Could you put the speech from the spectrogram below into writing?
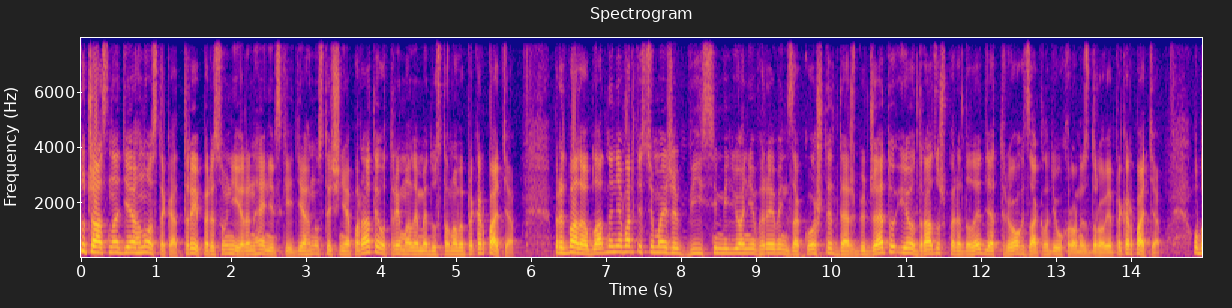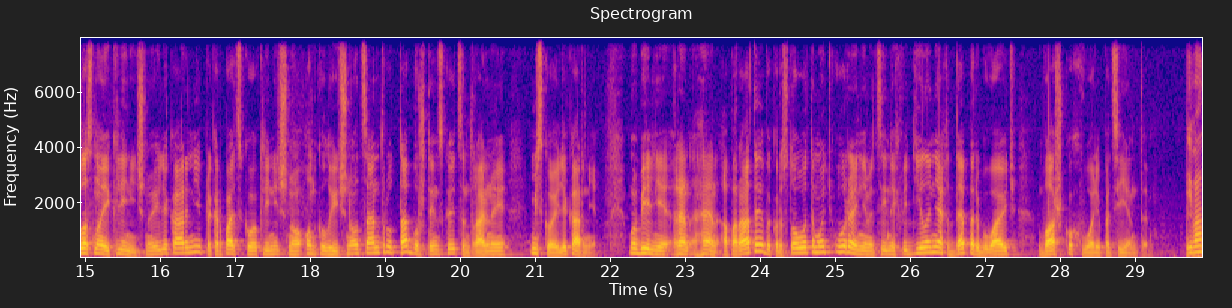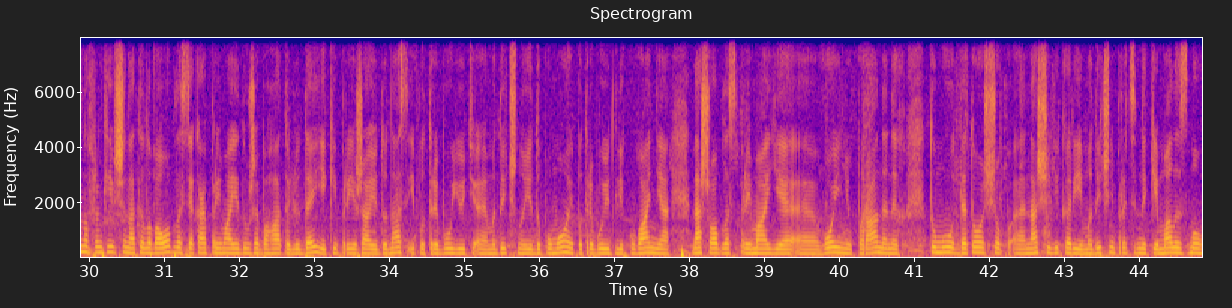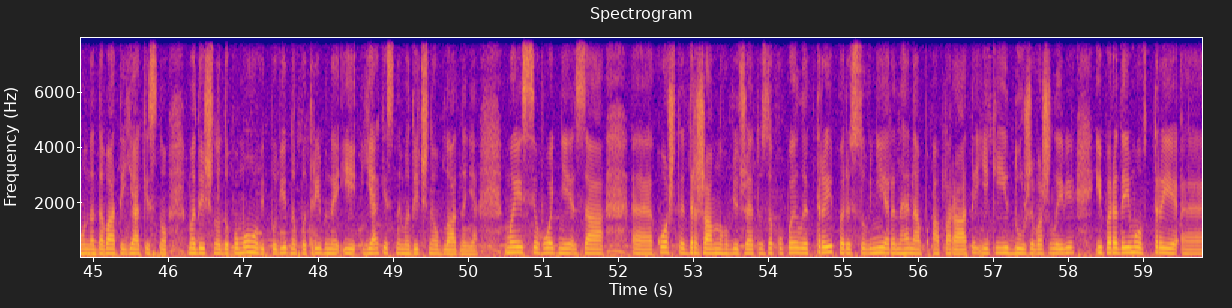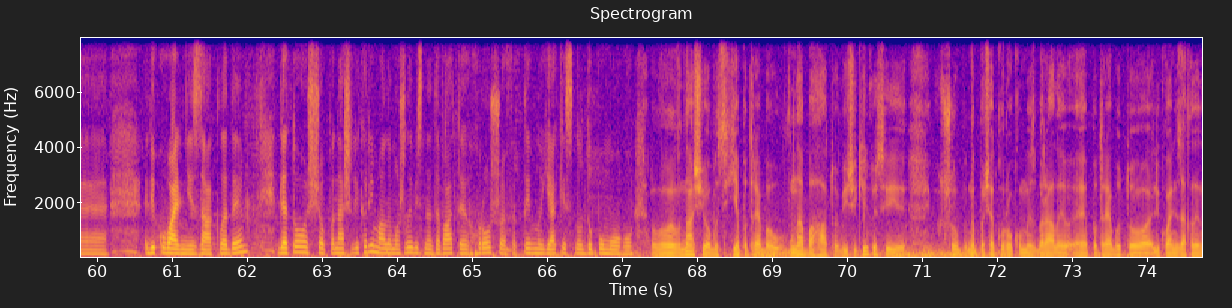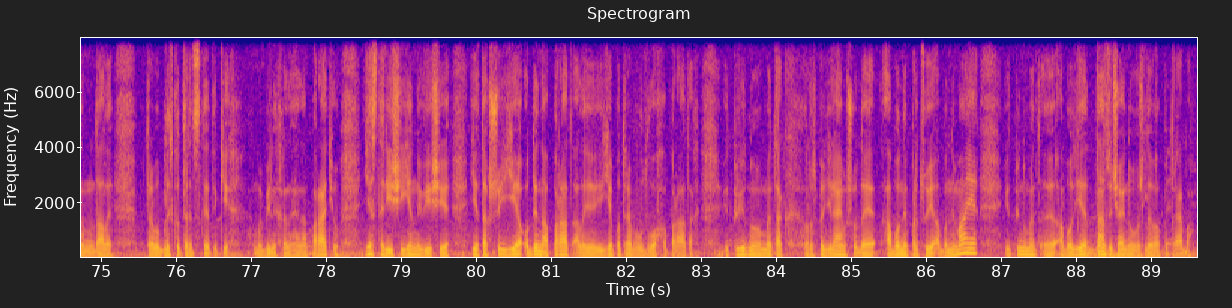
Сучасна діагностика. Три пересувні рентгенівські діагностичні апарати отримали медустанови Прикарпаття. Придбали обладнання вартістю майже 8 мільйонів гривень за кошти держбюджету і одразу ж передали для трьох закладів охорони здоров'я Прикарпаття: обласної клінічної лікарні, Прикарпатського клінічного онкологічного центру та Бурштинської центральної міської лікарні. Мобільні рентген-апарати використовуватимуть у реанімаційних відділеннях, де перебувають важкохворі пацієнти. Івано-Франківщина тилова область, яка приймає дуже багато людей, які приїжджають до нас і потребують е, медичної допомоги, потребують лікування. Наша область приймає е, воїнів, поранених. Тому для того, щоб е, наші лікарі, медичні працівники мали змогу надавати якісну медичну допомогу, відповідно потрібне і якісне медичне обладнання. Ми сьогодні за кошти державного бюджету закупили три пересувні рентгенапарати, які дуже важливі, і передаємо в три лікувальні заклади для того, щоб наші лікарі мали можливість надавати хорошу, ефективну, якісну допомогу. В нашій області є потреба в набагато більшій кількості. Якщо на початку року ми збирали е, потребу, то лікувальні заклади нам надали потребу близько 30 таких мобільних рентген-апаратів. Є старіші, є новіші. Є так, що є один апарат, але є потреба в двох апаратах. Відповідно, ми так розподіляємо, що де або не працює, або немає. Відповідно, е, або є надзвичайно важлива потреба.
